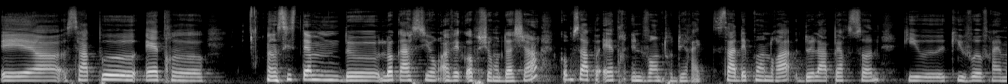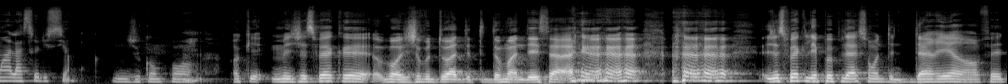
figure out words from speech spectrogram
et euh, ça peut être un système de location avec option d'achat, comme ça peut être une vente directe. Ça dépendra de la personne qui, qui veut vraiment la solution. Je comprends. Ok, mais j'espère que bon, je vous dois de te demander ça. j'espère que les populations de derrière, en fait,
